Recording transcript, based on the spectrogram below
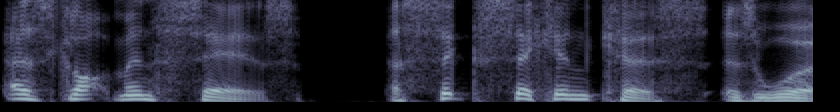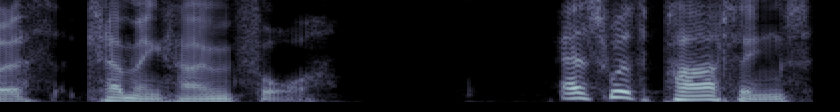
As Gottman says, a six second kiss is worth coming home for. As with partings,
